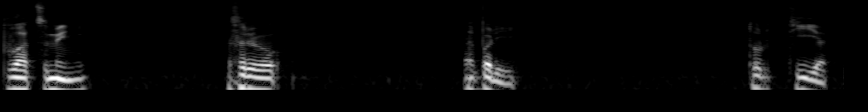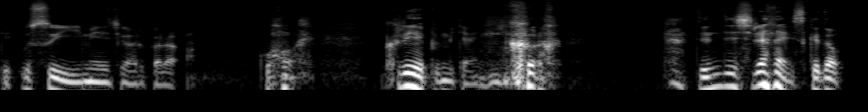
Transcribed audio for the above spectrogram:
分厚めに。それをやっぱりトルティーヤって薄いイメージがあるからこう クレープみたいにこう 全然知らないですけど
